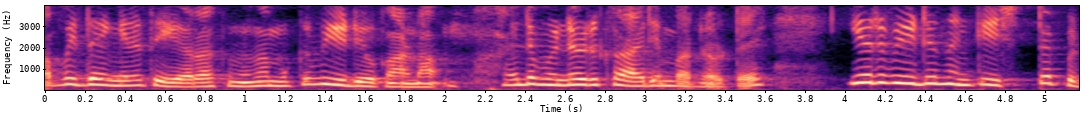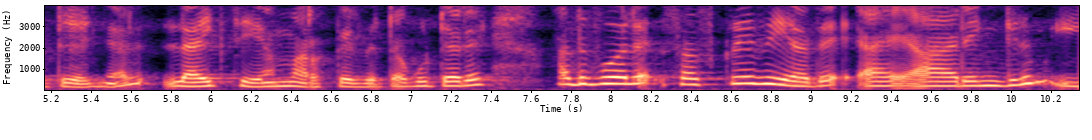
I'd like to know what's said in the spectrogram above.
അപ്പോൾ ഇതെങ്ങനെ തയ്യാറാക്കുന്നത് നമുക്ക് വീഡിയോ കാണാം. അതിന്റെ മുന്നേ ഒരു കാര്യം പറഞ്ഞോട്ടെ. ഈ ഒരു വീഡിയോ നിങ്ങൾക്ക് ഇഷ്ടപ്പെട്ട് കഴിഞ്ഞാൽ ലൈക്ക് ചെയ്യാൻ മറക്കരുത് കേട്ടോ കൂട്ടുകാരെ. അതുപോലെ സബ്സ്ക്രൈബ് ചെയ്യാതെ ആരെങ്കിലും ഈ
